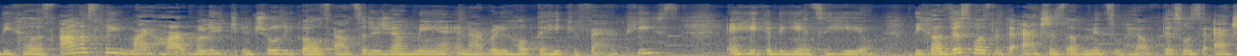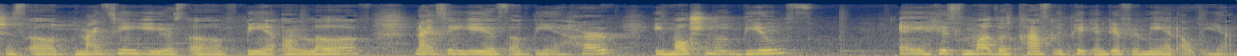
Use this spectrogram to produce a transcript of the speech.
because honestly, my heart really and truly goes out to this young man, and I really hope that he can find peace and he could begin to heal. Because this wasn't the actions of mental health, this was the actions of 19 years of being unloved, 19 years of being hurt, emotional abuse, and his mother constantly picking different men over him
